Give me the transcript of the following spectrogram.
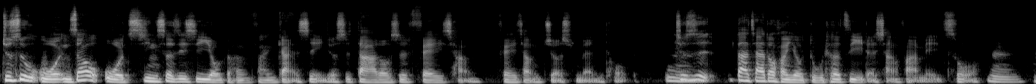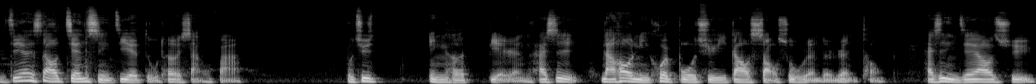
就是我，你知道，我进设计系有个很反感的事情，就是大家都是非常非常 judgmental，、嗯、就是大家都很有独特自己的想法，没错。嗯，你今天是要坚持你自己的独特想法，不去迎合别人，还是然后你会博取到少数人的认同，还是你今天要去？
